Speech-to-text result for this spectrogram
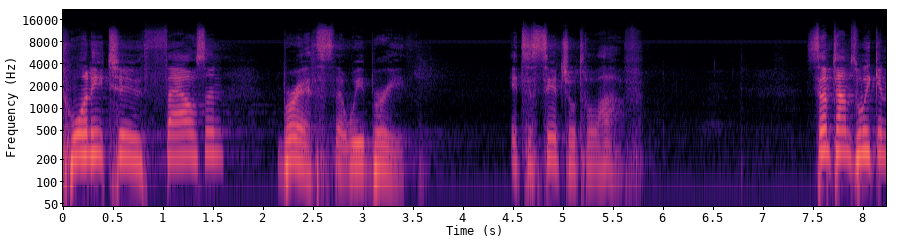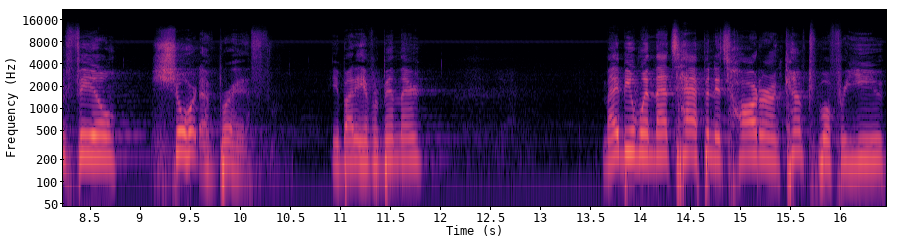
22,000 breaths that we breathe. It's essential to life. Sometimes we can feel short of breath. Anybody ever been there? Maybe when that's happened, it's hard or uncomfortable for you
